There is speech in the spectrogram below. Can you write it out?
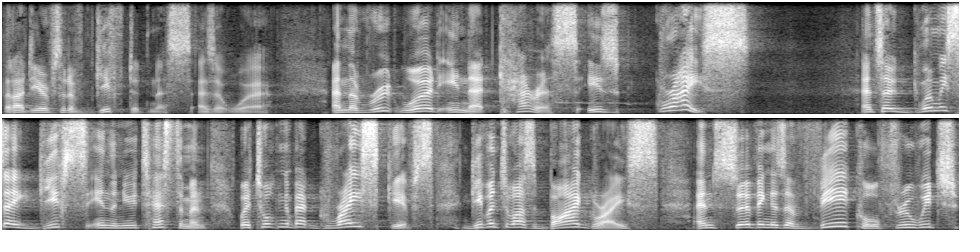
that idea of sort of giftedness, as it were. And the root word in that, charis, is grace. And so when we say gifts in the New Testament, we're talking about grace gifts given to us by grace and serving as a vehicle through which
